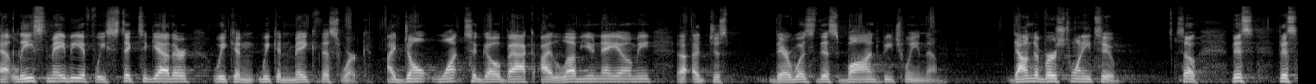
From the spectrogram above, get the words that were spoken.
At least maybe if we stick together, we can, we can make this work. I don't want to go back. I love you, Naomi. Uh, uh just there was this bond between them. Down to verse 22. So, this, this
